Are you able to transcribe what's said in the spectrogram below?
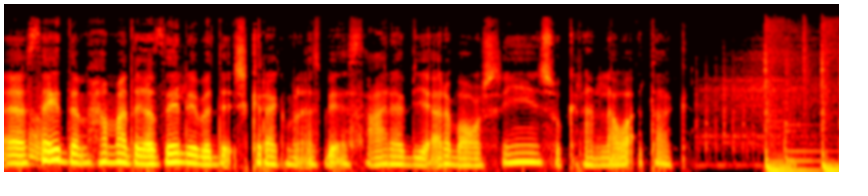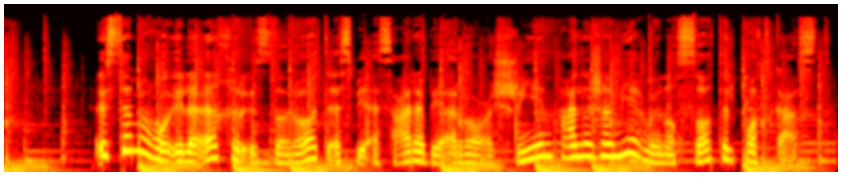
آه سيد محمد غزالي بدي أشكرك من أس بي إس عربي 24 شكرا لوقتك. استمعوا إلى آخر إصدارات أس بي إس عربي 24 على جميع منصات البودكاست.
